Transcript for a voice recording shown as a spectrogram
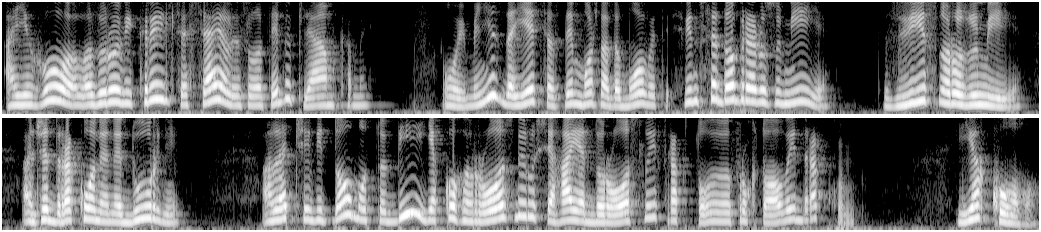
а його лазурові крильця сяяли золотими плямками. Ой, мені здається, з ним можна домовитись. Він все добре розуміє. Звісно, розуміє, адже дракони не дурні. Але чи відомо тобі, якого розміру сягає дорослий фруктовий дракон? Якого?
